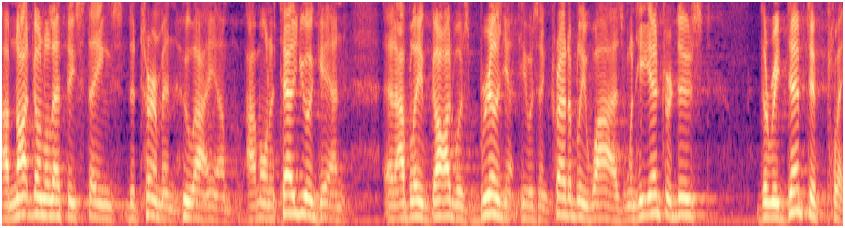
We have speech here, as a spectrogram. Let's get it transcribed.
I'm not going to let these things determine who I am. I'm going to tell you again, and I believe God was brilliant. He was incredibly wise. When He introduced the redemptive plan,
